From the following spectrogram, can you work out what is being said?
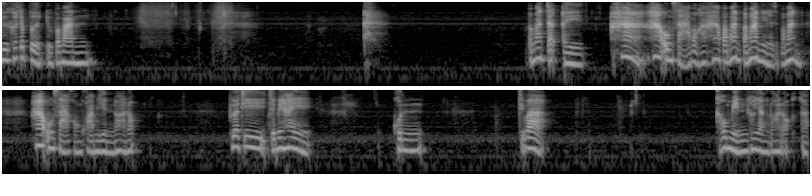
คือเขาจะเปิดอยู่ประมาณ ประมาณจากไอห้าห้าองศาเปล่าคะห้าประมาณประมาณนี้แหละจะประมาณห้าองศาของความเย็นเนาะเนาะเพื่อที่จะไม่ให้คนที่ว่า เขาเหม็นเขายังเนาะเนาะก็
